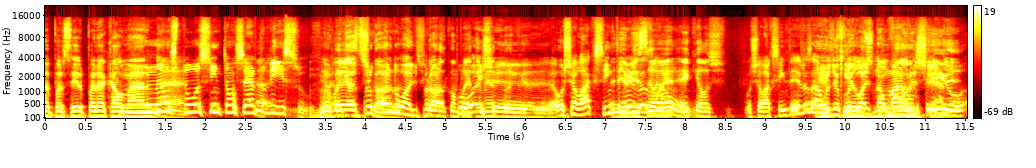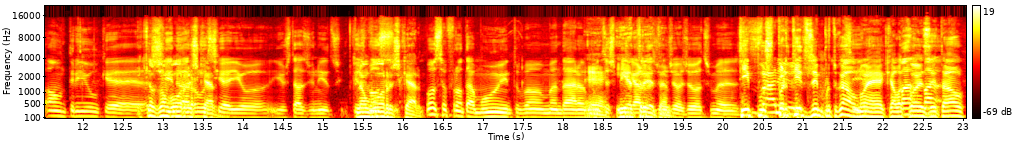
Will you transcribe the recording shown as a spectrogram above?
aparecer para acalmar. Não estou assim tão certo disso. Eu, por acaso, Eh, porque discordo. quando olho para Pois, porque eh, Oxalá que sim, tenhas visão é, é que eles. Oxalá que sim, tenhas razão. É mas eu que quando eles olho para não o mar arriscar. China- Trio, há um trio que é que eles não a vão China, a arriscar. Rússia e, o- e os Estados Unidos. Que Não vão arriscar. Vão se afrontar muito, vão mandar muitas e a picadas uns aos outros, mas. Tipo os Vários- partidos em Portugal, Sim. não é? Aquela Pá, coisa pá, e tal.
